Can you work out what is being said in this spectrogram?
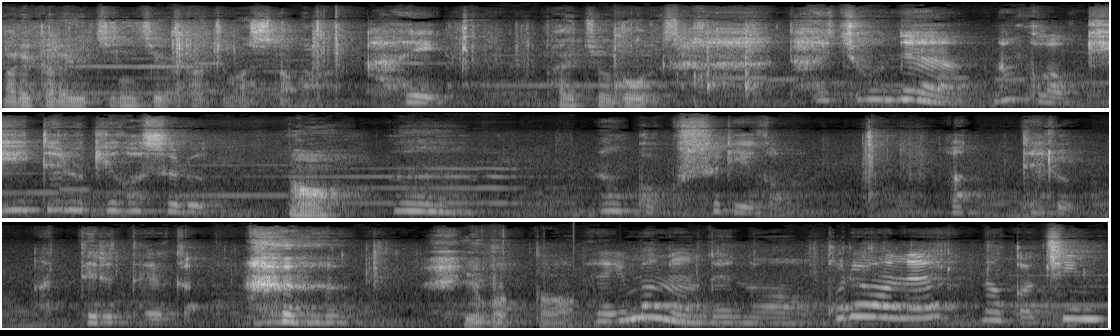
あれから一日が経ちました。はい。体調どうですか？体調ねなんか効いてる気がする。ああ。うん。なんか薬が合ってる。合ってるというか。よかった。今飲んでるのはこれはねなんか鎮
